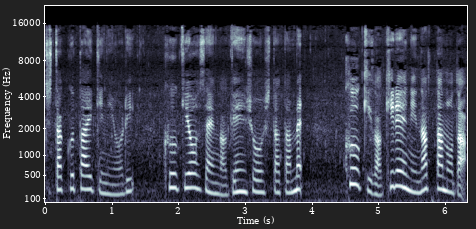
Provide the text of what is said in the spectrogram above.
自宅待機により空気汚染が減少したため空気がきれいになったのだ。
